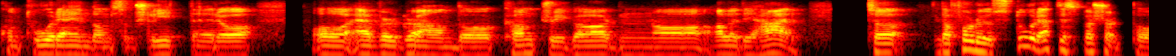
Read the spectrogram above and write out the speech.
kontoreiendom som sliter, og, og, Everground og Country Garden og alle de her. Så da får du jo stor etterspørsel på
